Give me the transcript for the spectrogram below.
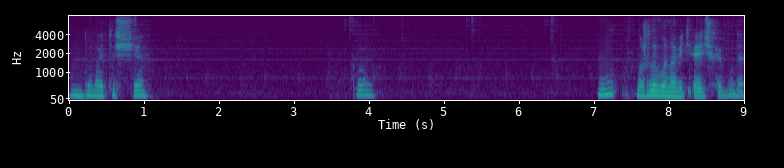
Давайте ще. Ну, можливо, навіть H хай буде.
